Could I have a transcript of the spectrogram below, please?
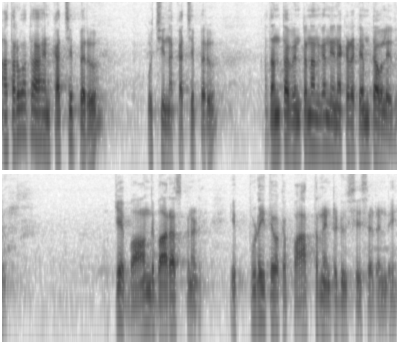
ఆ తర్వాత ఆయన కథ చెప్పారు. వచ్చి నాకు కథ చెప్పారు. అదంతా వింటున్నాను కానీ నేను ఎక్కడ టెంప్ట్ అవ్వలేదు. ఓకే బాగుంది బాగా రాసుకున్నాడు. ఎప్పుడైతే ఒక పాత్రను ఇంట్రడ్యూస్ చేశాడండి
